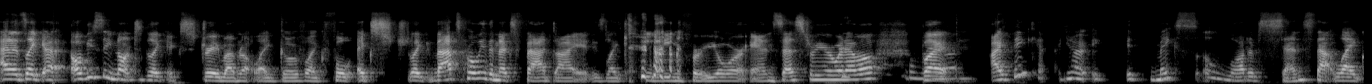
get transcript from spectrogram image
and it's like uh, obviously not to like extreme. I'm not like go for like full ext like that's probably the next fad diet is like eating for your ancestry or whatever. Oh But God. I think, you know, it, it makes a lot of sense that like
